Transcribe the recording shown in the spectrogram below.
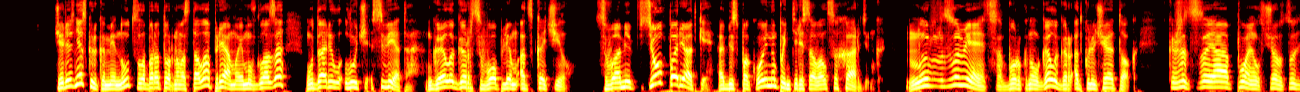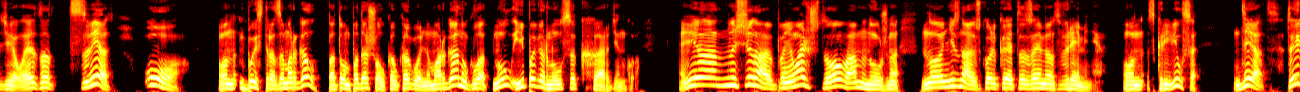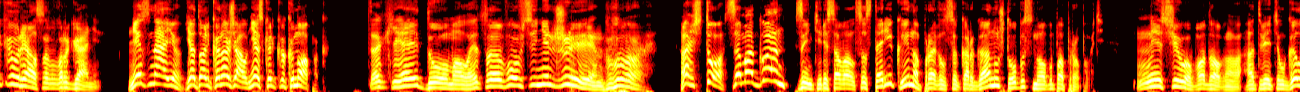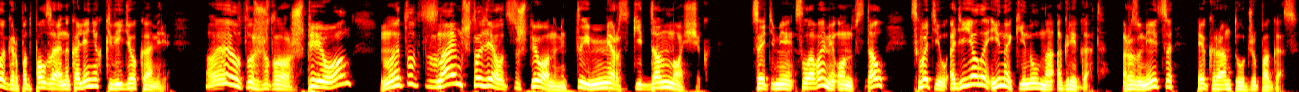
Через несколько минут с лабораторного стола прямо ему в глаза ударил луч света. Геллагер с воплем отскочил. «С вами все в порядке?» – обеспокоенно поинтересовался Хардинг. «Ну, разумеется», – буркнул Геллагер, отключая ток. «Кажется, я понял, в чем тут дело. Этот свет «О!» Он быстро заморгал, потом подошел к алкогольному органу, глотнул и повернулся к Хардингу. «Я начинаю понимать, что вам нужно, но не знаю, сколько это займет времени». Он скривился. «Дед, ты ковырялся в органе?» «Не знаю, я только нажал несколько кнопок». «Так я и думал, это вовсе не джин. Ой. «А что, самогон?» – заинтересовался старик и направился к органу, чтобы снова попробовать. «Ничего подобного», — ответил Геллагер, подползая на коленях к видеокамере. «Это что, шпион? Мы тут знаем, что делать со шпионами, ты мерзкий доносчик». С этими словами он встал, схватил одеяло и накинул на агрегат. Разумеется, экран тут же погас.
